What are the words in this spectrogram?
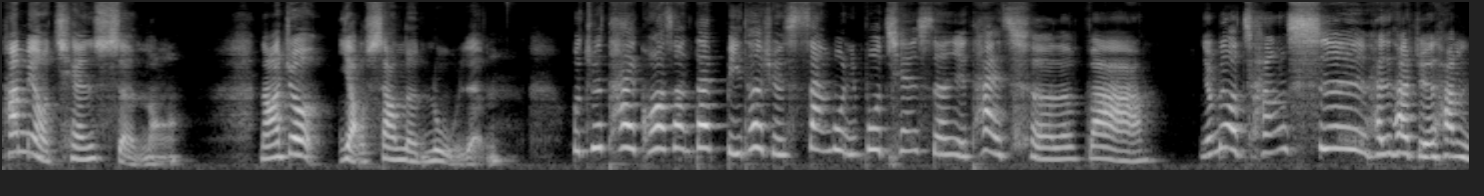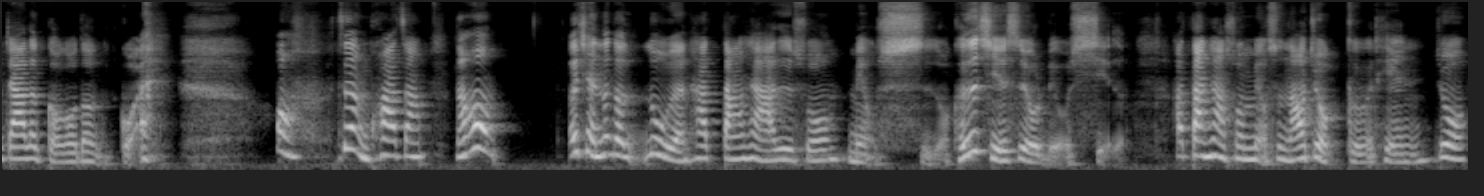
他没有牵绳哦，然后就咬伤了路人。我觉得太夸张，带比特犬散步你不牵绳也太扯了吧？有没有尝试？还是他觉得他们家的狗狗都很乖？哦，这很夸张。然后，而且那个路人他当下他是说没有事哦，可是其实是有流血的。他当下说没有事，然后就隔天就。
